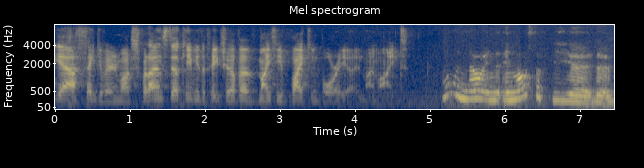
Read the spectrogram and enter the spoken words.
yeah, thank you very much. But I'm still keeping the picture of a mighty Viking warrior in my mind. I don't know. In in most of the uh, the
